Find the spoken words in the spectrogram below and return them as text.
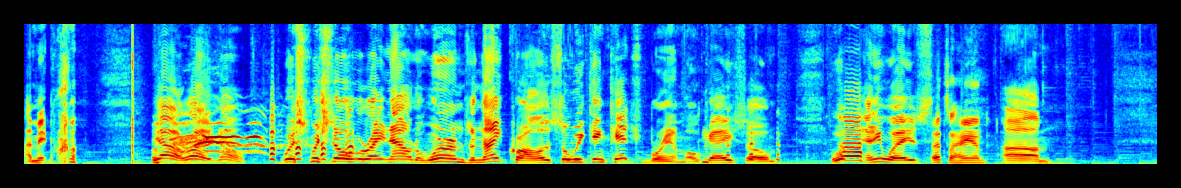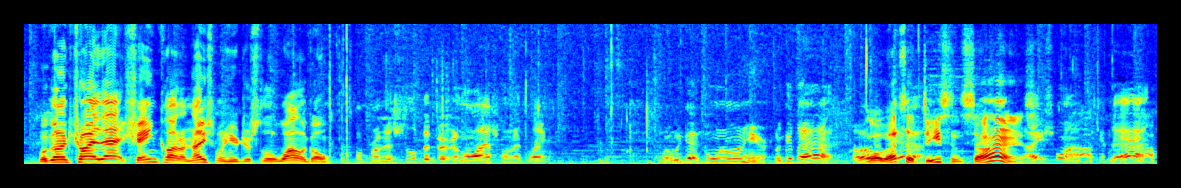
I mean, yeah, right. No, we're switched over right now to worms and night crawlers so we can catch brim. Okay, so. whoop, anyways, That's a hand. um, we're gonna try that. Shane caught a nice one here just a little while ago. Well, Brun, this is a little bit bigger than the last one, I think. What we got going on here? Look at that. Oh, that's yeah. a decent size. nice one. Look at that.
